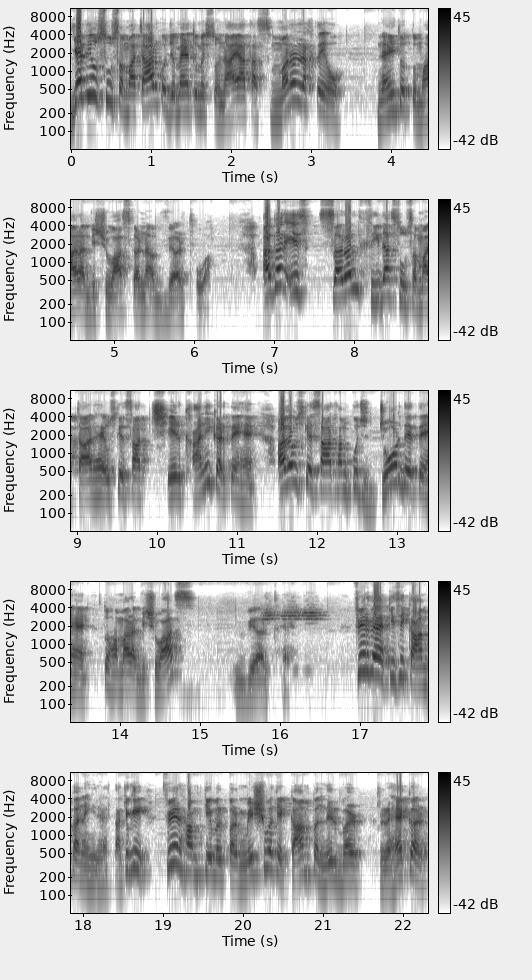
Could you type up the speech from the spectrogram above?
यदि उस सुसमाचार को जो मैंने तुम्हें सुनाया था, स्मरण रखते हो, नहीं तो तुम्हारा विश्वास करना व्यर्थ हुआ। अगर इस सरल, सीधा सुसमाचार है, उसके साथ छेड़खानी करते हैं, अगर उसके साथ हम कुछ जोड़ देते हैं तो हमारा विश्वास व्यर्थ है। फिर वह किसी काम का नहीं रहता, क्योंकि फिर हम केवल परमेश्वर के काम पर निर्भर रहकर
